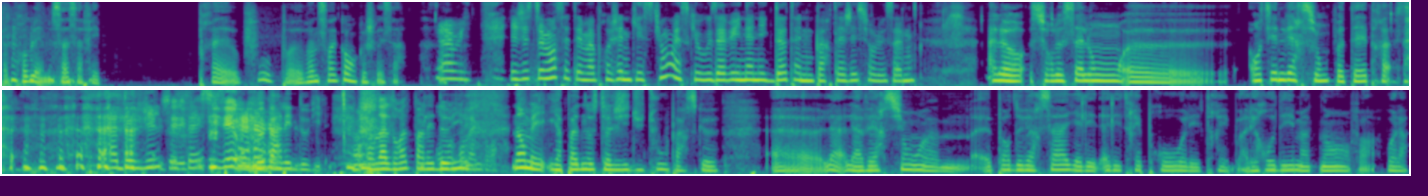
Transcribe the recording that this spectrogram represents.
pas de problème. ça, ça fait près, fou, 25 ans que je fais ça. Ah oui. Et justement, c'était ma prochaine question. Est-ce que vous avez une anecdote à nous partager sur le salon? Alors, sur le salon, euh, ancienne version peut-être. à Deauville, peut-être. préciser, on peut parler de Deauville. On a le droit de parler de Deauville Non, mais il n'y a pas de nostalgie du tout parce que euh, la, la, version euh, Porte de Versailles, elle est, elle est très pro, elle est, très, elle est rodée maintenant. Enfin, voilà.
